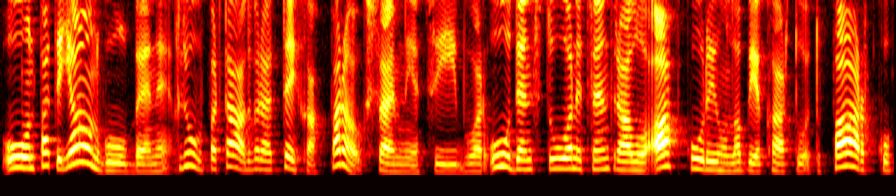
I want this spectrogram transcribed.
Un pati jaungulbene kļuva par tādu, varētu teikt, kā paraugu saimniecību ar ūdens toni, centrālo apkuri un labiekārtotu parku.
